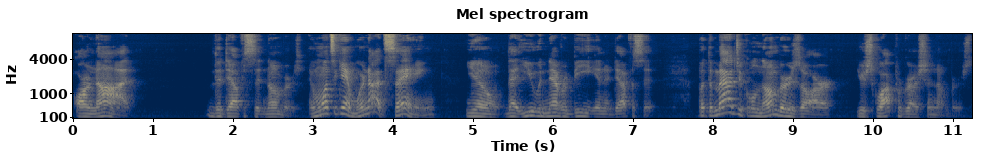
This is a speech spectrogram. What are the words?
are not the deficit numbers. And once again, we're not saying, you know, that you would never be in a deficit. But the magical numbers are your squat progression numbers.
